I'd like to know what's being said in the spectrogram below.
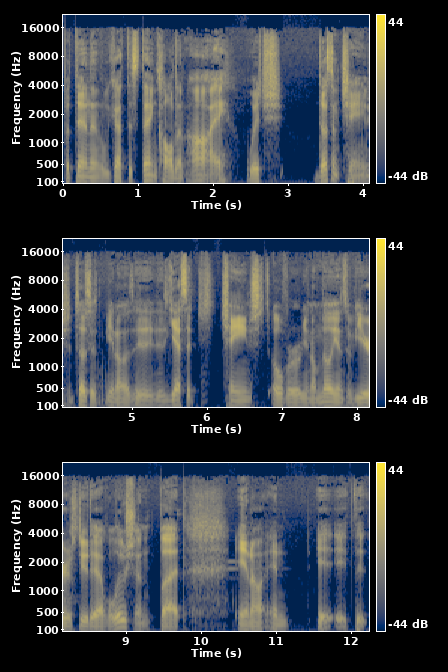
But then we got this thing called an eye, which doesn't change. It doesn't, you know, it, yes, it's changed over you know millions of years due to evolution, but you know, and it, it,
